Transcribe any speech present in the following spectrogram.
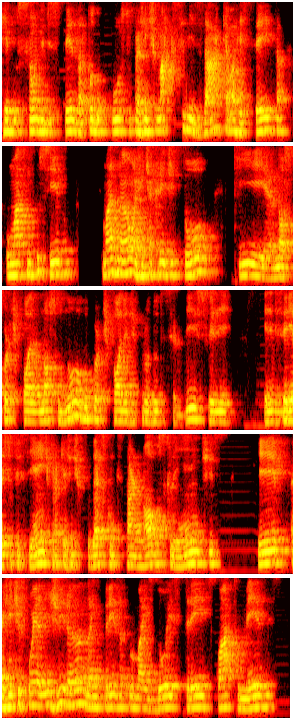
redução de despesa a todo custo para a gente maximizar aquela receita o máximo possível. Mas não, a gente acreditou que nosso portfólio, nosso novo portfólio de produto e serviço, ele, ele seria suficiente para que a gente pudesse conquistar novos clientes e a gente foi ali girando a empresa por mais dois, três, quatro meses.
